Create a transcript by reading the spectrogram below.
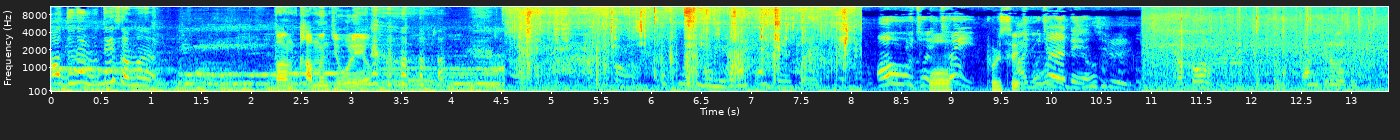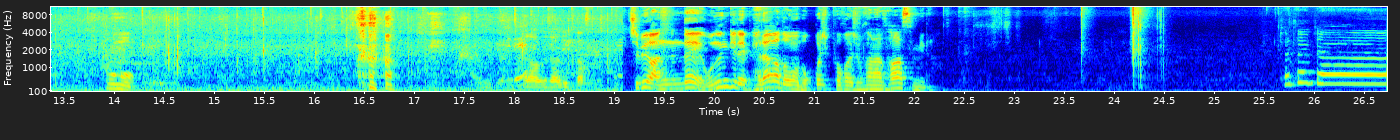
아 눈을 못 떼서 엄마는. 오빠는 감은 지 오래요? 어우 저희 와, 저희 벌써. 오셔야 돼요. 어머. 야, 여기 여기 있다. 집에 왔는데 오는 길에 베라가 너무 먹고 싶어가지고 하나 사왔습니다. 짜자잔.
